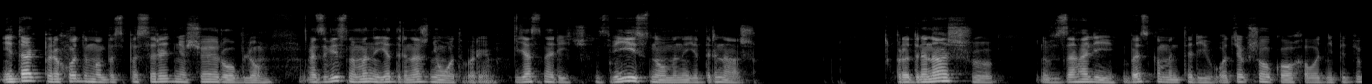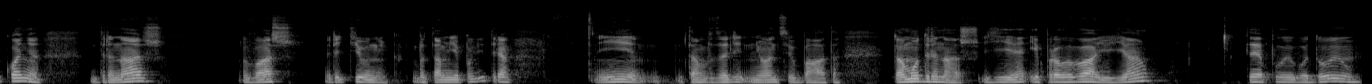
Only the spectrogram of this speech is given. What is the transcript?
І так, переходимо безпосередньо, що я роблю. Звісно, у мене є дренажні отвори. Ясна річ. Звісно, у мене є дренаж. Про дренаж е, взагалі без коментарів. От якщо у кого холодні підвіконня, дренаж ваш рятівник, бо там є повітря і там взагалі нюансів багато. Тому дренаж є і проливаю я теплою водою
